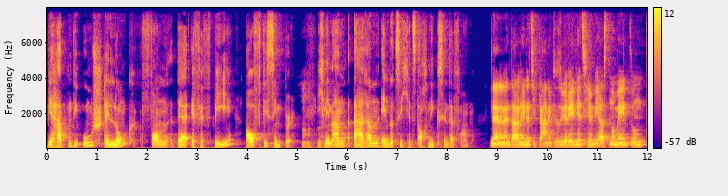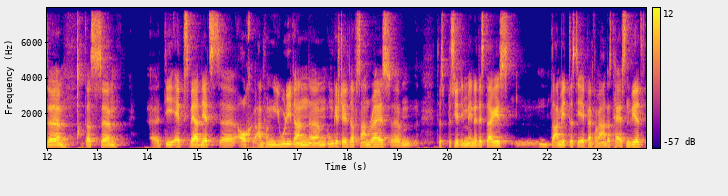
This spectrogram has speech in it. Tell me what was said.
wir hatten die Umstellung von der FFB auf die Simple. Ich nehme an, daran ändert sich jetzt auch nichts in der Form. Nein, nein, nein, daran ändert sich gar nichts. Also wir reden jetzt hier im ersten Moment und ähm, dass ähm, äh, die Apps werden jetzt äh, auch Anfang Juli dann ähm, umgestellt auf Sunrise. Das passiert im Ende des Tages damit, dass die App einfach anders heißen wird.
